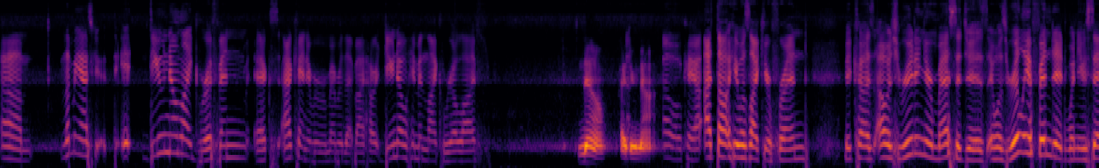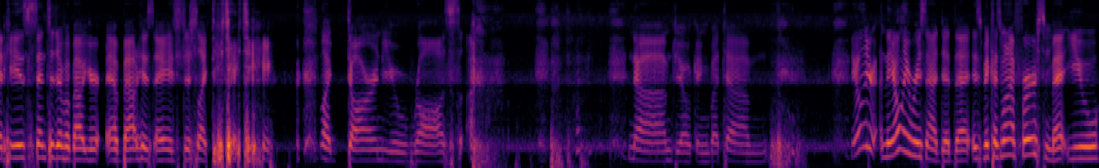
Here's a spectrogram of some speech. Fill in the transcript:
Um, let me ask you: it, Do you know like Griffin X? I can't even remember that by heart. Do you know him in like real life? No, I do not. Oh, okay. I, I thought he was like your friend because I was reading your messages and was really offended when you said he is sensitive about your about his age, just like DJG. like, darn you, Ross. nah, I'm joking, but um, the only the only reason I did that is because when I first met you.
